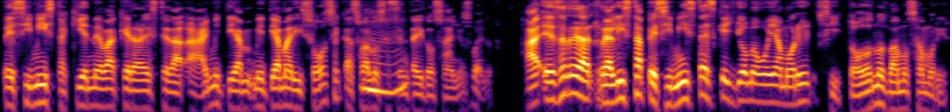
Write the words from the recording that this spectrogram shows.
Pesimista, ¿quién me va a querer a esta edad? Ay, mi tía, mi tía Marisol se casó a los Ujú. 62 años. Bueno, ah, es real- realista pesimista, es que yo me voy a morir. Sí, todos nos vamos a morir.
